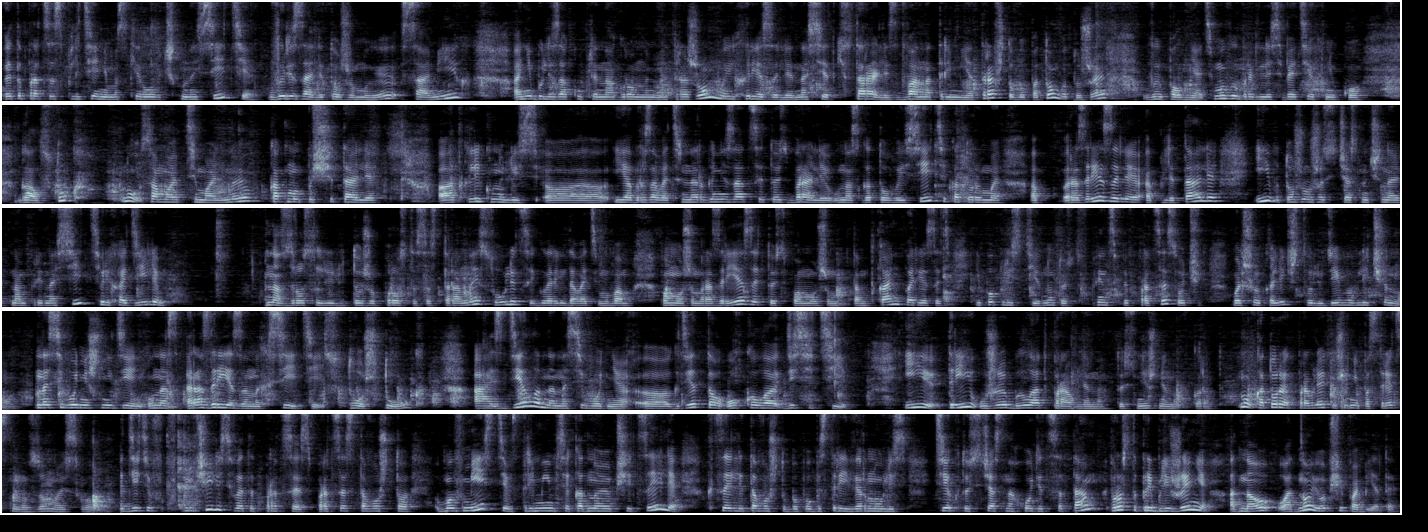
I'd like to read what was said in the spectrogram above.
Это процесс плетения маскировочной сети. Вырезали тоже мы сами их. Они были закуплены огромным метражом. Мы их резали на сетке, старались 2 на 3 метра, чтобы потом вот уже выполнять. Мы выбрали для себя технику галстук, ну, самую оптимальную, как мы посчитали. Откликнулись э, и образовательные организации, то есть брали у нас готовые сети, которые мы разрезали, оплетали, и вот тоже уже сейчас начинают нам приносить. Приходили нас взрослые люди тоже просто со стороны, с улицы, и говорили, давайте мы вам поможем разрезать, то есть поможем там ткань порезать и поплести. Ну, то есть, в принципе, в процесс очень большое количество людей вовлечено. На сегодняшний день у нас разрезанных сетей 100 штук, а сделано на сегодня э, где-то около 10 и три уже было отправлено, то есть в Нижний Новгород, ну, которые отправлять уже непосредственно в зону СВО. Дети включились в этот процесс, процесс того, что мы вместе стремимся к одной общей цели, к цели того, чтобы побыстрее вернулись те, кто сейчас находится там, просто приближение одного, одной общей победы.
